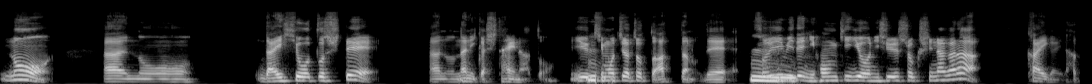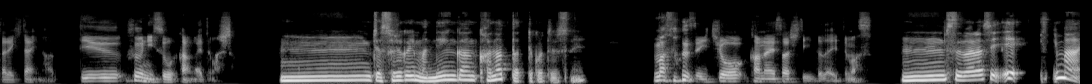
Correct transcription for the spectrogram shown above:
の、あの、代表として、あの、何かしたいなという気持ちはちょっとあったので、うん、そういう意味で日本企業に就職しながら、海外で働きたいなっていうふうにすごい考えてました。うーん、じゃあそれが今念願叶ったってことですね。まあそうですね。一応叶えさせていただいてます。うーん、素晴らしい。え、今、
